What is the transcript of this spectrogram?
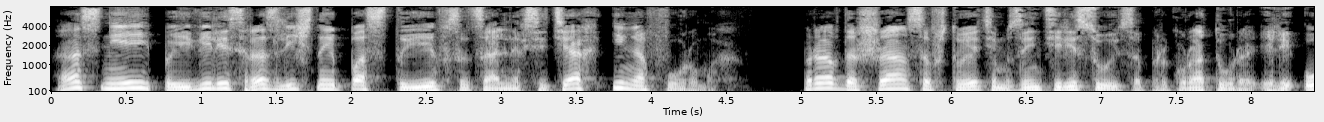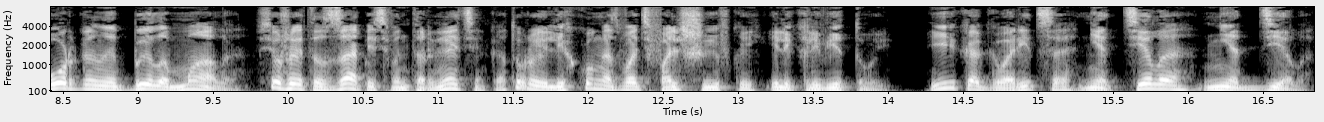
А с ней появились различные посты в социальных сетях и на форумах. Правда, шансов, что этим заинтересуется прокуратура или органы, было мало. Все же это запись в интернете, которую легко назвать фальшивкой или клеветой. И, как говорится, нет тела – нет дела.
